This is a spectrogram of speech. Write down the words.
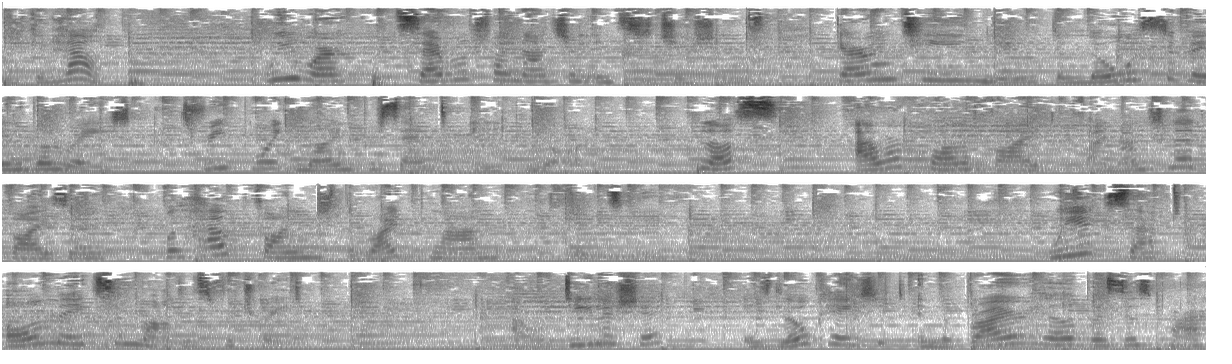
We can help. We work with several financial institutions guaranteeing you the lowest available rate at 3.9% APR. Plus, our qualified financial advisor will help find the right plan that fits you. We accept all makes and models for trading. Our dealership is located in the Briar Hill Business Park,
